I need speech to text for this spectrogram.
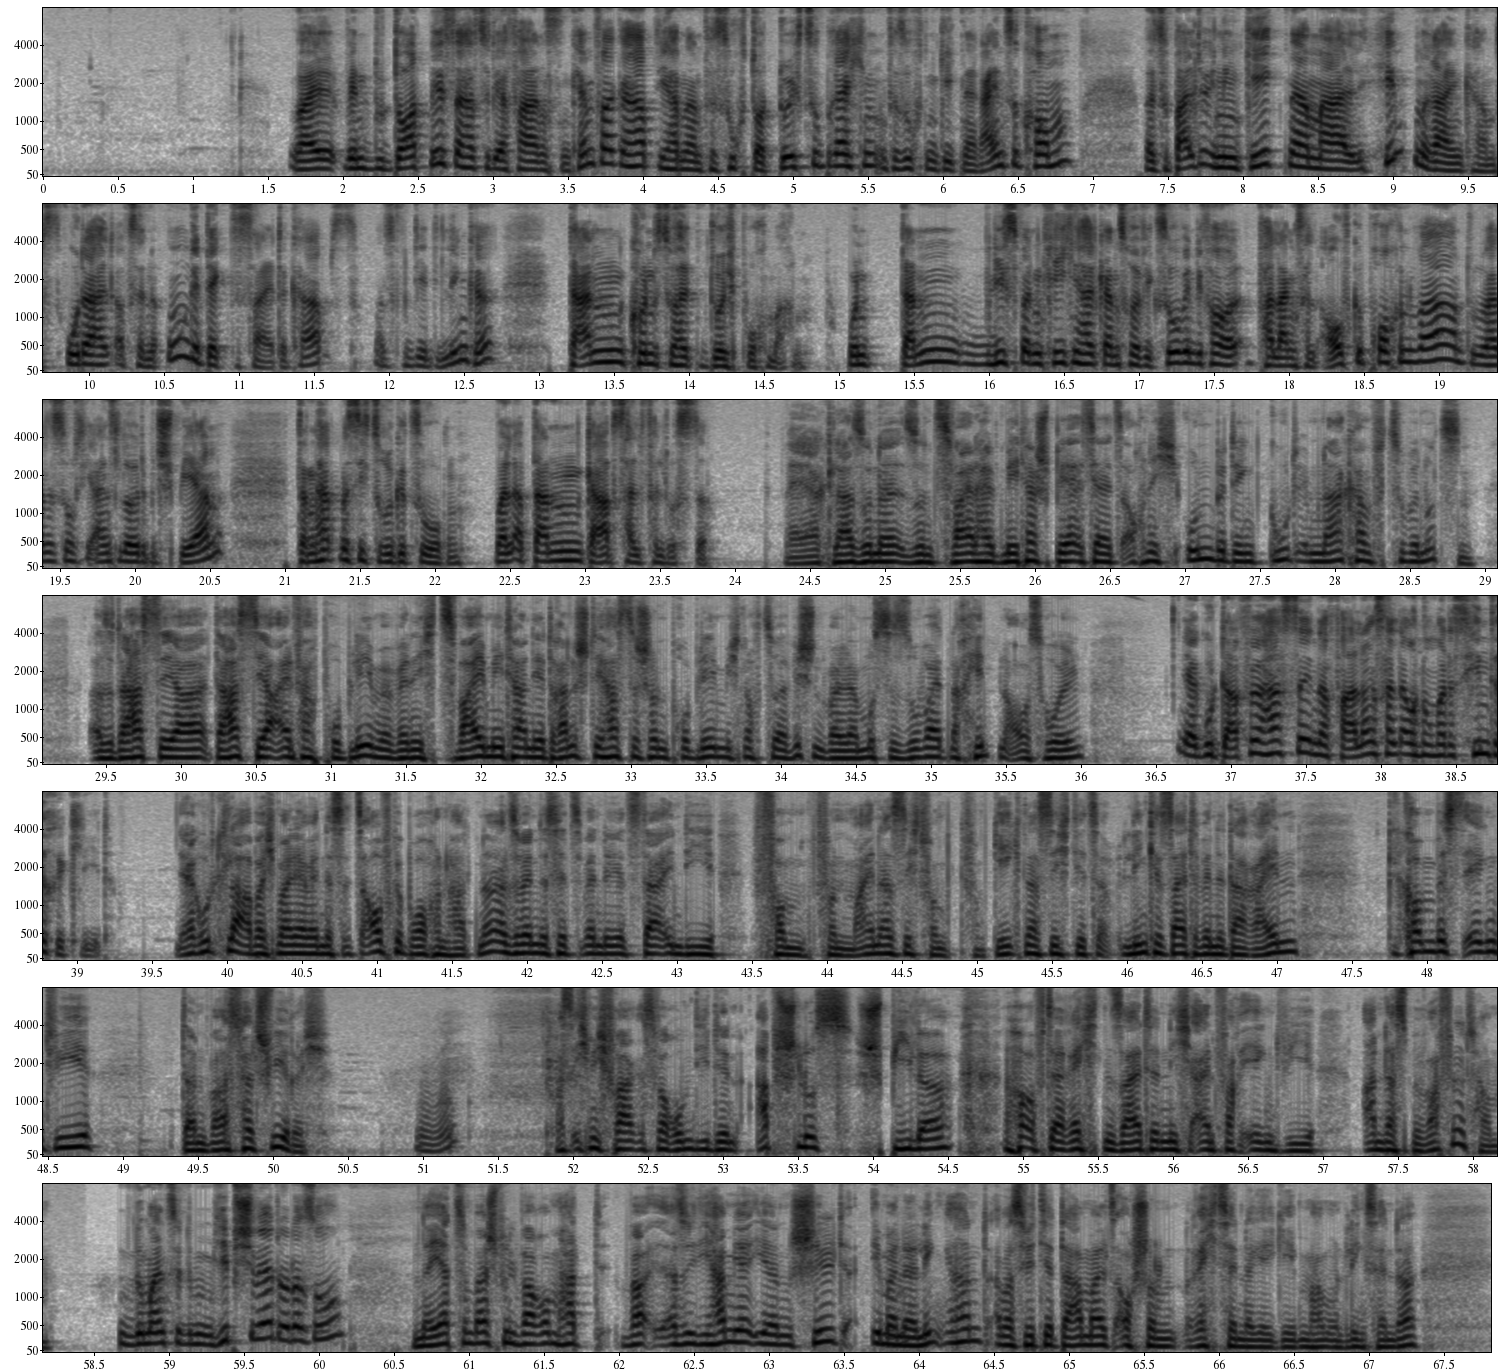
Weil, wenn du dort bist, dann hast du die erfahrensten Kämpfer gehabt, die haben dann versucht, dort durchzubrechen und versucht, in den Gegner reinzukommen. Weil sobald du in den Gegner mal hinten reinkamst oder halt auf seine ungedeckte Seite kamst, also von dir die linke, dann konntest du halt einen Durchbruch machen. Und dann lief es bei den Griechen halt ganz häufig so, wenn die Phalanx halt aufgebrochen war und du hattest noch die Einzelleute mit Speeren, dann hat man sich zurückgezogen. Weil ab dann gab es halt Verluste. Naja, klar, so, eine, so ein zweieinhalb Meter Speer ist ja jetzt auch nicht unbedingt gut im Nahkampf zu benutzen. Also da hast du ja, da hast du ja einfach Probleme. Wenn ich zwei Meter an dir dran stehe, hast du schon ein Problem, mich noch zu erwischen, weil da musst du so weit nach hinten ausholen. Ja gut, dafür hast du in der Phalanx halt auch nochmal das hintere Glied. Ja gut, klar, aber ich meine ja, wenn das jetzt aufgebrochen hat, ne? Also wenn das jetzt, wenn du jetzt da in die, vom, von meiner Sicht, vom, vom Gegners Sicht, jetzt linke Seite, wenn du da rein gekommen bist irgendwie, dann war es halt schwierig. Mhm. Was ich mich frage, ist, warum die den Abschlussspieler auf der rechten Seite nicht einfach irgendwie anders bewaffnet haben. Du meinst mit dem Hiebschwert oder so? Naja, zum Beispiel, warum hat, also die haben ja ihren Schild immer in der linken Hand, aber es wird ja damals auch schon Rechtshänder gegeben haben und Linkshänder,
